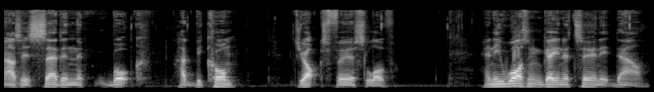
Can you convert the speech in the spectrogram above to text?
as is said in the book, had become Jock's first love, and he wasn't going to turn it down.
